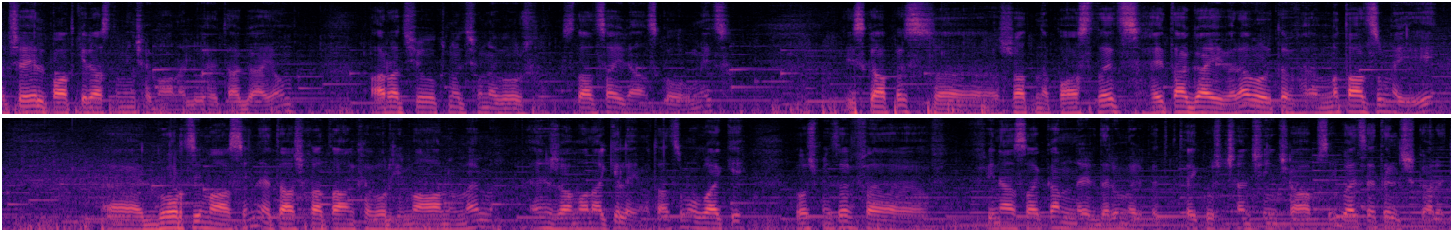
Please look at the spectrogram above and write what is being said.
էլ պատկերացնում ինչ եմ անելու հետագայում առաջի օգնությունը որ ստացա իրանց կողմից իսկապես շատ նպաստեց հետագայի վրա որովհետև մտածում էի գործի մասին այդ աշխատանքը որ հիմա անում եմ այն ժամանակ էլ էի մտածում ուղղակի ոչ մի ձև ֆինանսական ներդրում էր պետք, թեկուզ չնչին չափսի, բայց դա էլ չկար այդ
